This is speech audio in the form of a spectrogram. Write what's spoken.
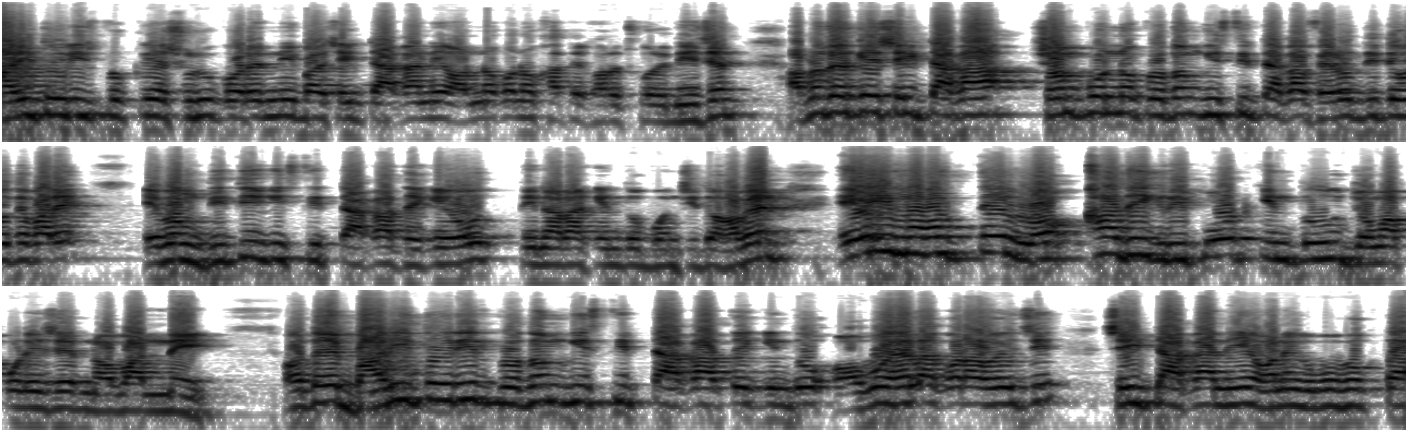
বাড়ি তৈরির প্রক্রিয়া শুরু করেননি বা সেই টাকা নিয়ে অন্য কোনো খাতে খরচ করে দিয়েছেন, আপনাদেরকে সেই টাকা সম্পূর্ণ প্রথম কিস্তির টাকা ফেরত দিতে হতে পারে। এবং দ্বিতীয় কিস্তির টাকা থেকেও তিনারা কিন্তু বঞ্চিত হবেন। এই মুহূর্তে লক্ষাধিক রিপোর্ট কিন্তু জমা পড়েছে নবান্নে। অতএব বাড়ি তৈরির প্রথম কিস্তির টাকাতে কিন্তু অবহেলা করা হয়েছে। সেই টাকা নিয়ে অনেক উপভোক্তা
